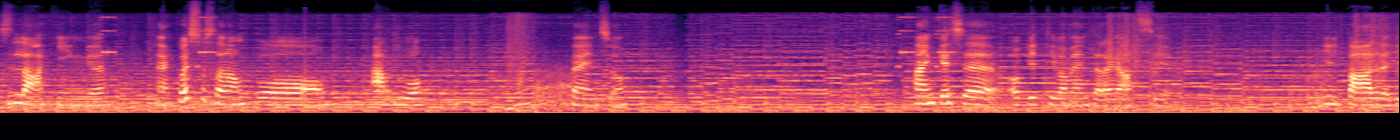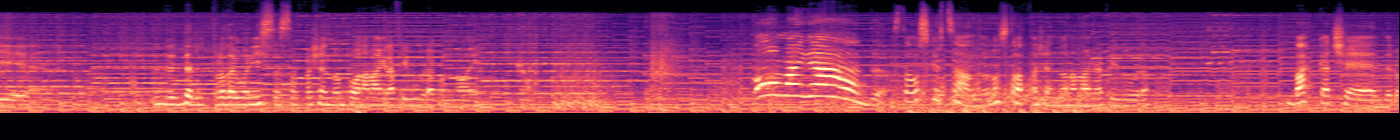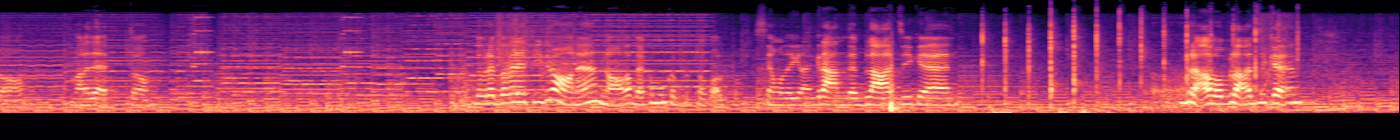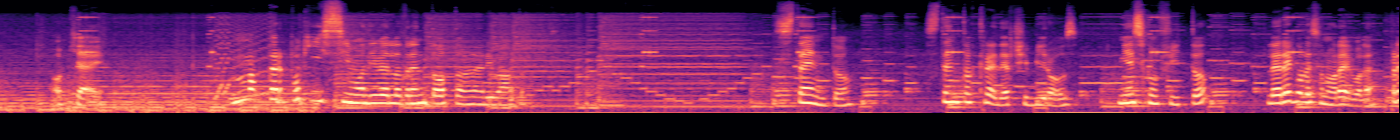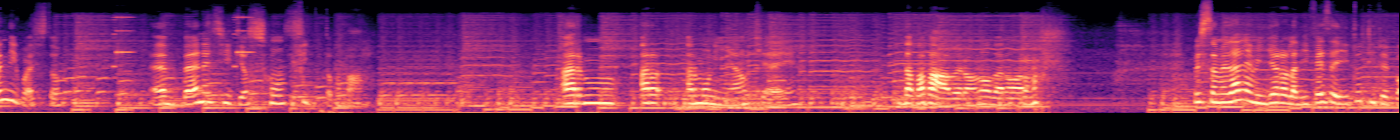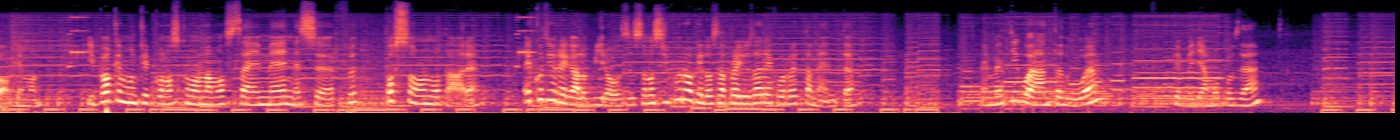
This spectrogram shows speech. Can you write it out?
Slacking. Eh, questo sarà un po' arduo. Penso. Anche se obiettivamente ragazzi il padre di del protagonista sta facendo un po' una magra figura con noi. Oh my god! Stavo scherzando, non sta facendo una magra figura. Bacca cedro. Maledetto. Dovrebbe avere pigrone? No, vabbè, comunque brutto colpo. Siamo dei gran... Grande Blaziken. Bravo Blaziken. Ok. Ma per pochissimo livello 38 non è arrivato. Stento. Stento a crederci, B-Rose. Mi hai sconfitto? Le regole sono regole. Prendi questo. Ebbene sì, ti ho sconfitto, papà. Arm ar armonia, ok. Da papà però, no da norma. Questa medaglia migliora la difesa di tutti i tuoi Pokémon. I Pokémon che conoscono la mossa MN Surf possono nuotare. Eccoti un regalo B-Rose, sono sicuro che lo saprai usare correttamente. MT42, che vediamo cos'è.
